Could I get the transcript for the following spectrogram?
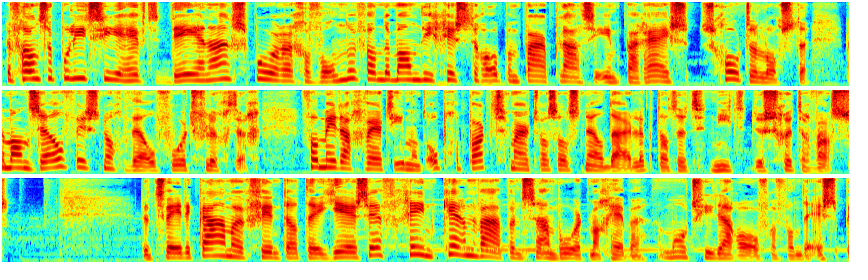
De Franse politie heeft DNA-sporen gevonden van de man die gisteren op een paar plaatsen in Parijs schoten loste. De man zelf is nog wel voortvluchtig. Vanmiddag werd iemand opgepakt, maar het was al snel duidelijk dat het niet de schutter was. De Tweede Kamer vindt dat de JSF geen kernwapens aan boord mag hebben. Een motie daarover van de SP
